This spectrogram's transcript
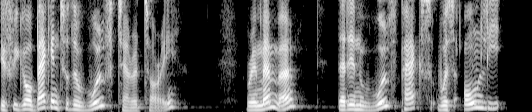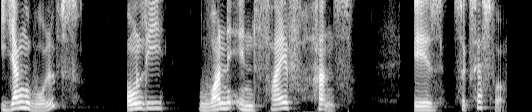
if we go back into the wolf territory, remember that in wolf packs with only young wolves, only one in five hunts is successful.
